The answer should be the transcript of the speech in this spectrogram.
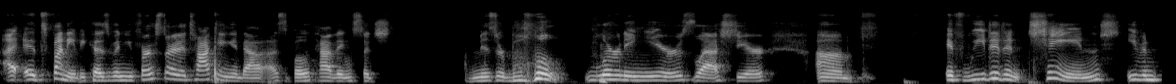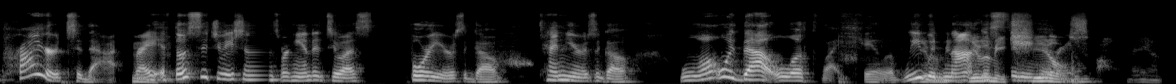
I, it's funny because when you first started talking about us both having such miserable learning years last year, um, if we didn't change even prior to that, right? Mm-hmm. If those situations were handed to us four years ago, 10 years ago, what would that look like, Caleb? We would me, not giving be me chills. Oh man.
